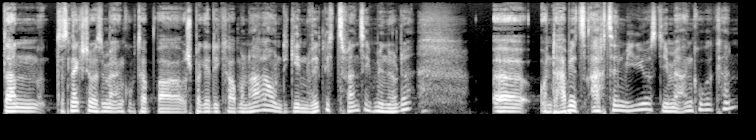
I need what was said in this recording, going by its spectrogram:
Dann das nächste, was ich mir angeguckt habe, war Spaghetti Carbonara und die gehen wirklich 20 Minuten. Äh, und da habe jetzt 18 Videos, die ich mir angucken kann,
